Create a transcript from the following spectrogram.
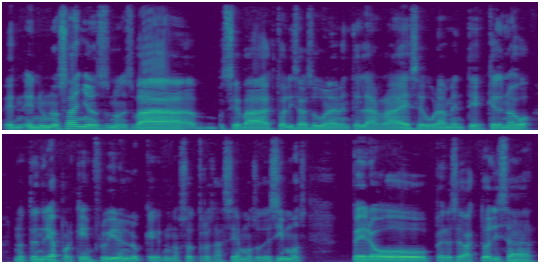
En, en, unos años nos va, se va a actualizar seguramente la RAE, seguramente, que de nuevo no tendría por qué influir en lo que nosotros hacemos o decimos, pero, pero se va a actualizar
